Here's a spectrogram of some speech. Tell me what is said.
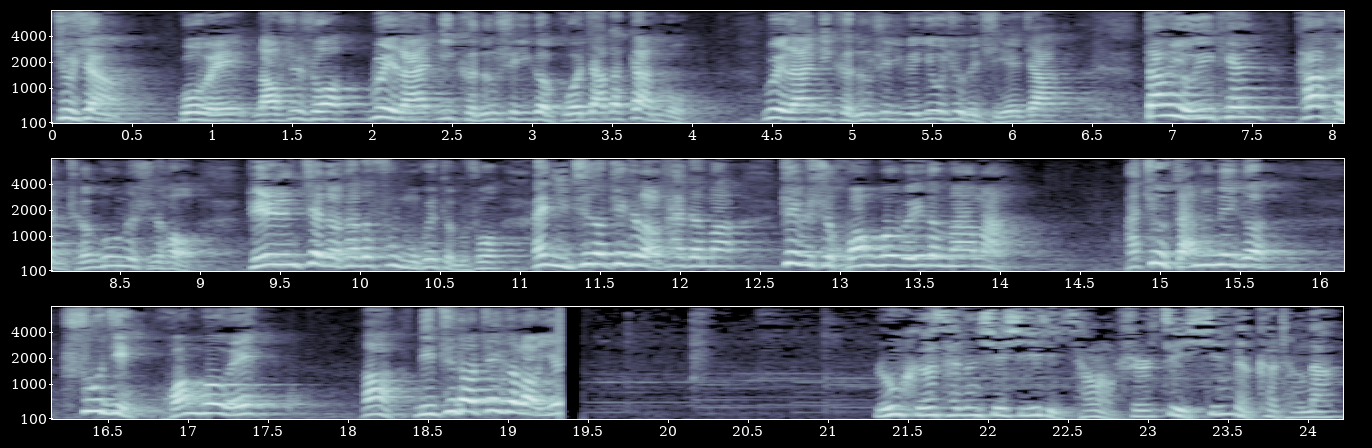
就像国维老师说，未来你可能是一个国家的干部，未来你可能是一个优秀的企业家。当有一天他很成功的时候，别人见到他的父母会怎么说？哎，你知道这个老太太吗？这个是黄国维的妈妈，啊，就咱们那个书记黄国维，啊，你知道这个老爷。如何才能学习李强老师最新的课程呢？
